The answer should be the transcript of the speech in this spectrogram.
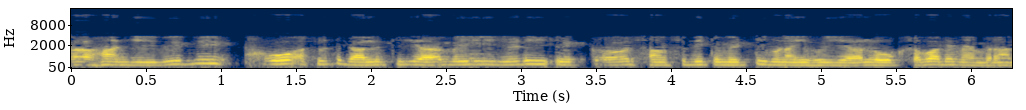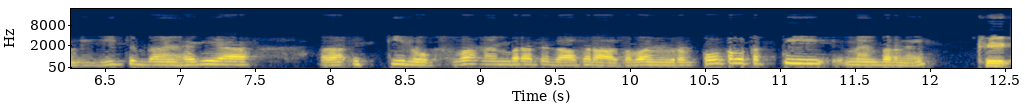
ਹਾਂਜੀ ਵੀਰ ਜੀ ਉਹ ਅਸਲ 'ਚ ਗੱਲ ਕੀ ਆ ਵੀ ਜਿਹੜੀ ਇੱਕ ਸੰਸਦੀ ਕਮੇਟੀ ਬਣਾਈ ਹੋਈ ਆ ਲੋਕ ਸਭਾ ਦੇ ਮੈਂਬਰਾਂ ਦੀ ਜੀ ਚ ਹੈਗੇ ਆ ਅਹ, 21 ਲੋਕ ਸਭਾ ਮੈਂਬਰ ਆ ਤੇ 10 Raj Sabha member total 31 member ਨੇ। ਠੀਕ।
